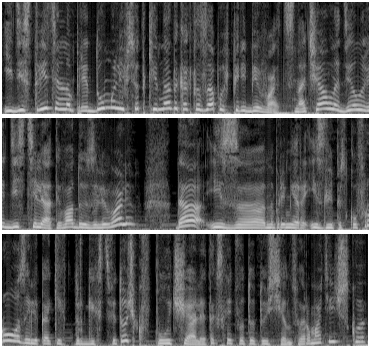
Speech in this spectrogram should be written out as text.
И действительно придумали, все-таки надо как-то запах перебивать. Сначала делали дистилляты, водой заливали, да, из, э, например, из лепестков розы или каких-то других цветочков получали, так сказать, вот эту эссенцию ароматическую.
